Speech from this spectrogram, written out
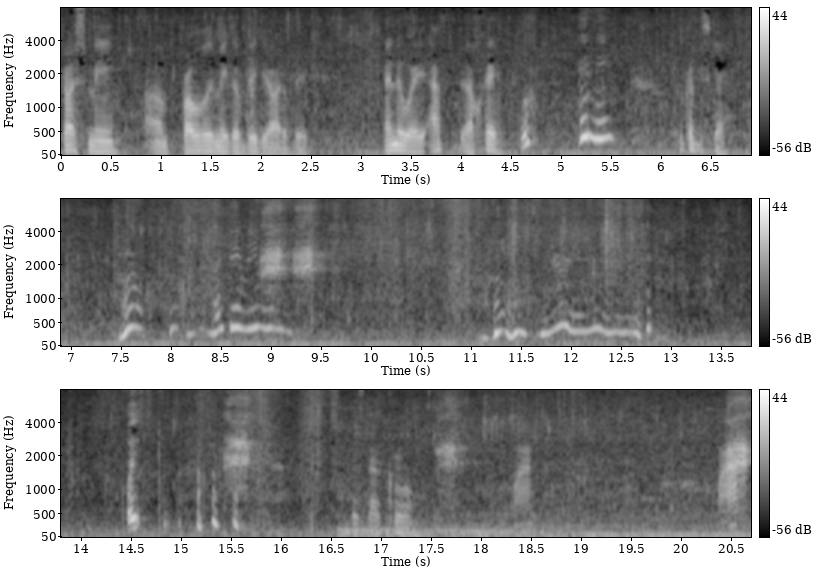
Trust me um, probably make a video out of it. Anyway after okay. Ooh, hey Ming. look at this guy. Hi baby Wait. Where's that crow? Quack. Quack.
